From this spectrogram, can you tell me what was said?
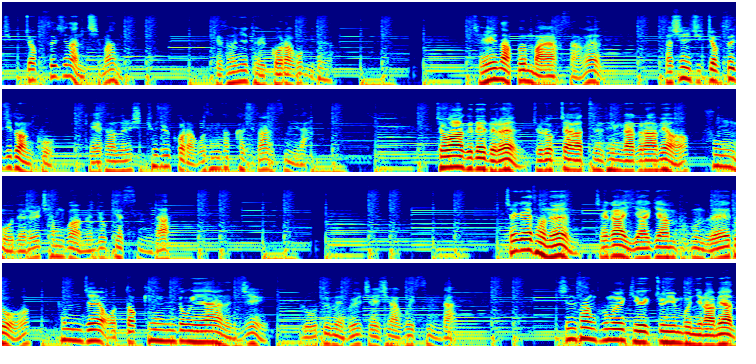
직접 쓰진 않지만 개선이 될 거라고 믿어요. 제일 나쁜 마약상은 자신이 직접 쓰지도 않고 개선을 시켜줄 거라고 생각하지도 않습니다. 저와 그대들은 조력자 같은 생각을 하며 훅 모델을 참고하면 좋겠습니다. 책에서는 제가 이야기한 부분 외에도 현재 어떻게 행동해야 하는지 로드맵을 제시하고 있습니다. 신상품을 기획 중인 분이라면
